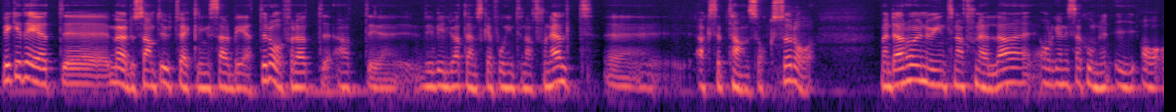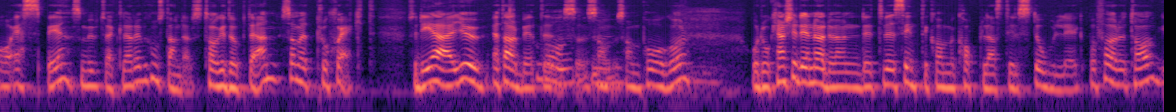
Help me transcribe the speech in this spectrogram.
Vilket är ett eh, mödosamt utvecklingsarbete då för att, att eh, vi vill ju att den ska få internationellt eh, acceptans också då. Men där har ju nu internationella organisationen IAASB som utvecklar revisionsstandards tagit upp den som ett projekt. Så det är ju ett arbete mm. som, som pågår. Och då kanske det nödvändigtvis inte kommer kopplas till storlek på företag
